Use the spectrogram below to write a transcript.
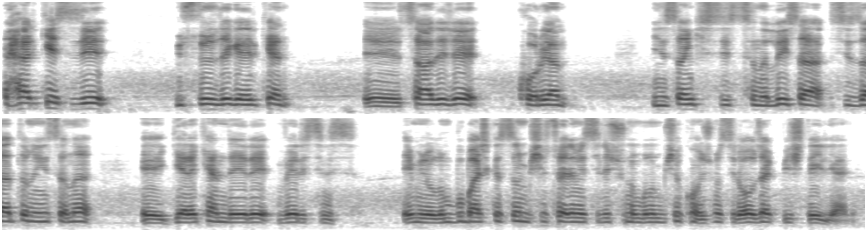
herkes sizi üstünüze gelirken e, sadece koruyan insan kişisi sınırlıysa siz zaten o insana e, gereken değeri verirsiniz. Emin olun bu başkasının bir şey söylemesiyle şunun bunun bir şey konuşmasıyla olacak bir iş değil yani.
